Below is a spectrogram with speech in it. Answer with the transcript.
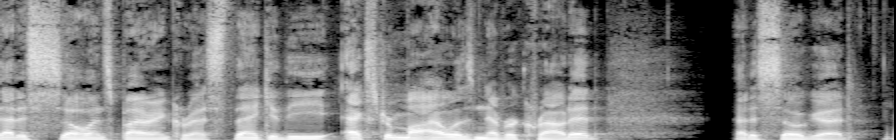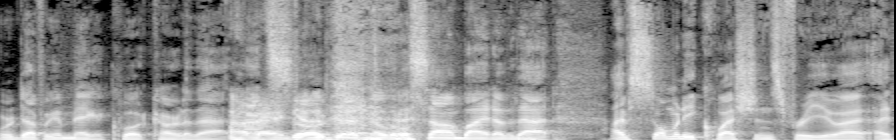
That is so inspiring, Chris. Thank you. The extra mile is never crowded. That is so good. We're definitely gonna make a quote card of that. All That's right, so good. good. And a little soundbite of that. I have so many questions for you. I, I,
